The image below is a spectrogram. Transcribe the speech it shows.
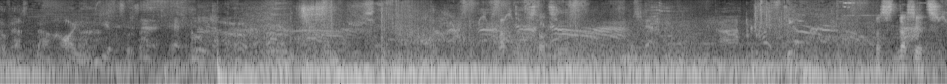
Du wirst bereuen, hier zu sein. Macht nichts dazu. Was ist denn das jetzt?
